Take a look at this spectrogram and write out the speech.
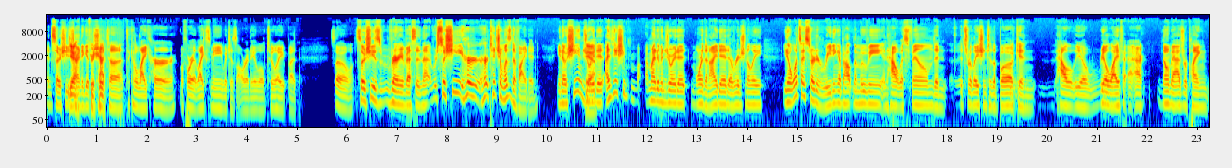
and so she's yeah, trying to get the sure. cat to to kind of like her before it likes me, which is already a little too late. But so so she's very invested in that. So she her her attention was divided. You know, she enjoyed yeah. it. I think she might have enjoyed it more than I did originally. You know, once I started reading about the movie and how it was filmed and its relation to the book and how you know real life nomads were playing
